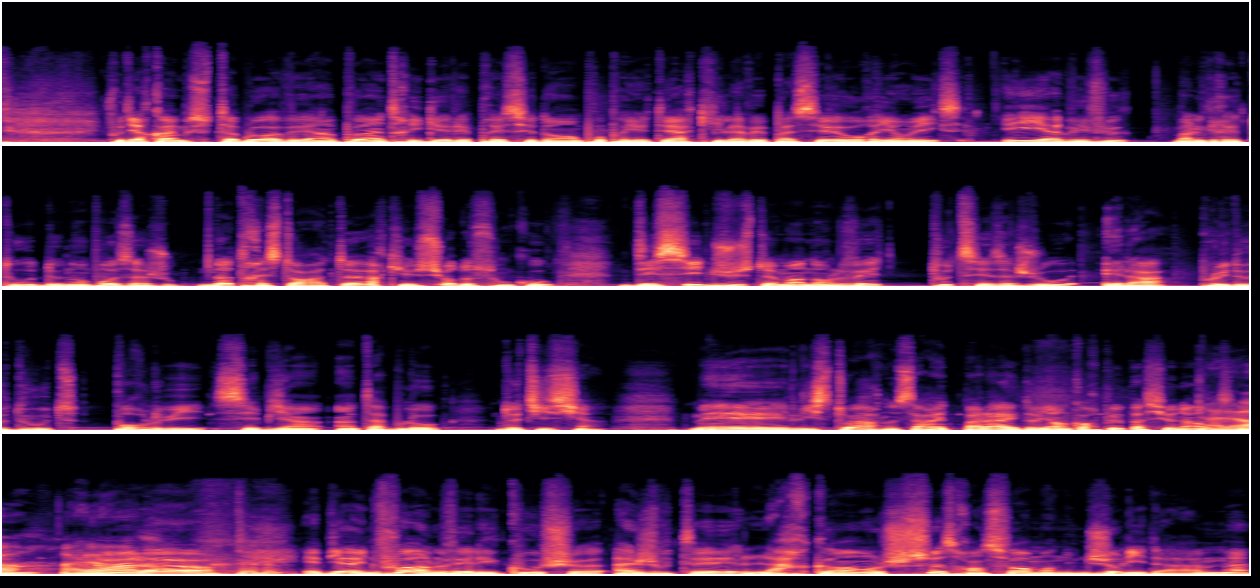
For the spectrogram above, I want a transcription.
Il faut dire quand même que ce tableau avait un peu intrigué les précédents propriétaires qui l'avaient passé au rayon X et y avaient vu malgré tout de nombreux ajouts. Notre restaurateur, qui est sûr de son coup, décide justement d'enlever tous ces ajouts et là, plus de doute, pour lui, c'est bien un tableau de Titien. Mais l'histoire ne s'arrête pas là et devient encore plus passionnante. Alors Alors, alors, Eh bien, une fois enlevé les couches ajoutées, l'archange se transforme en une jolie dame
